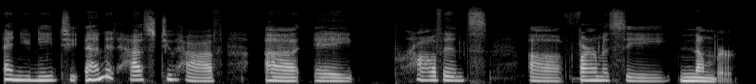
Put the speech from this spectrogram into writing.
and you need to, and it has to have uh, a province uh, pharmacy number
